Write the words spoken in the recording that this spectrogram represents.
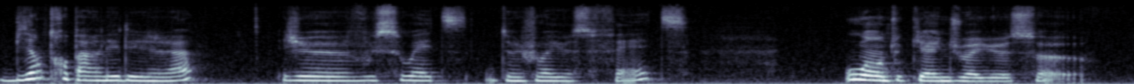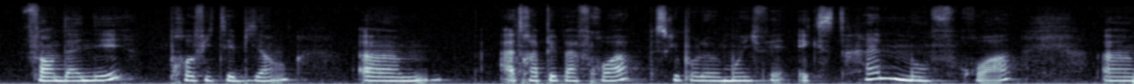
bien trop parlé déjà. Je vous souhaite de joyeuses fêtes, ou en tout cas une joyeuse euh, fin d'année. Profitez bien. Euh, attrapez pas froid, parce que pour le moment il fait extrêmement froid. Euh,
